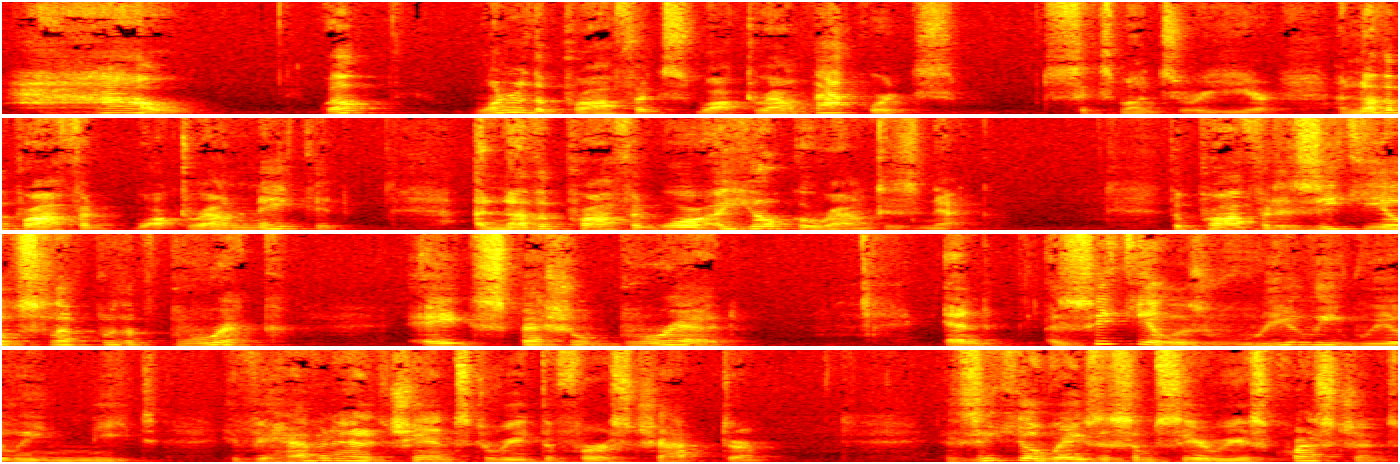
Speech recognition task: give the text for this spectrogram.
How? Well, one of the prophets walked around backwards six months or a year. Another prophet walked around naked. Another prophet wore a yoke around his neck. The prophet Ezekiel slept with a brick, ate special bread. And Ezekiel is really, really neat. If you haven't had a chance to read the first chapter, Ezekiel raises some serious questions.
